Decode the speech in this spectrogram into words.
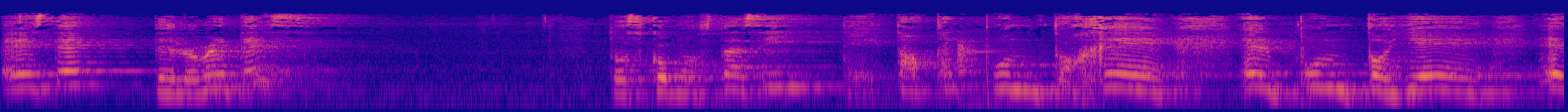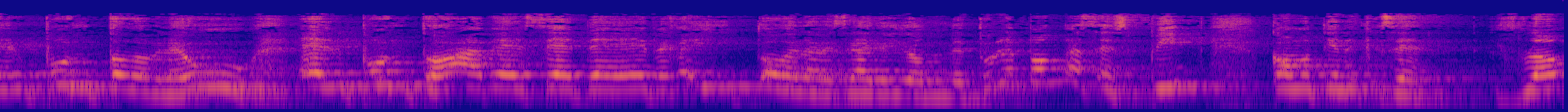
Este, te lo metes. Entonces, como está así, te toca el punto G, el punto Y, el punto W, el punto A, B, C, D, F, G y todo el abecedario. Y donde tú le pongas speed, ¿cómo tiene que ser? ¿Slow?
